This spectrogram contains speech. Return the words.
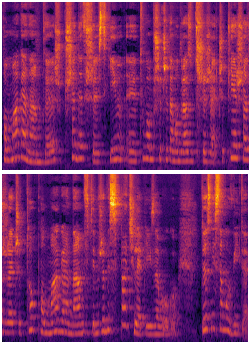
Pomaga nam też przede wszystkim, y, tu Wam przeczytam od razu trzy rzeczy. Pierwsza z rzeczy to pomaga nam w tym, żeby spać lepiej załogo. To jest niesamowite.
